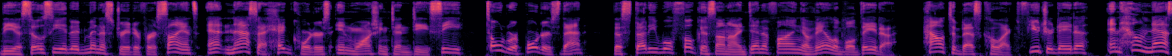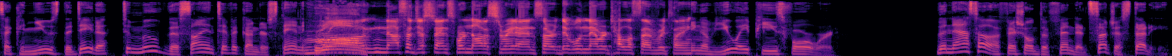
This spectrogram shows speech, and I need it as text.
the Associate Administrator for Science at NASA headquarters in Washington, D.C., told reporters that the study will focus on identifying available data, how to best collect future data, and how NASA can use the data to move the scientific understanding Wrong. NASA just stands for not a straight answer. They will never tell us everything. of UAPs forward. The NASA official defended such a study,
